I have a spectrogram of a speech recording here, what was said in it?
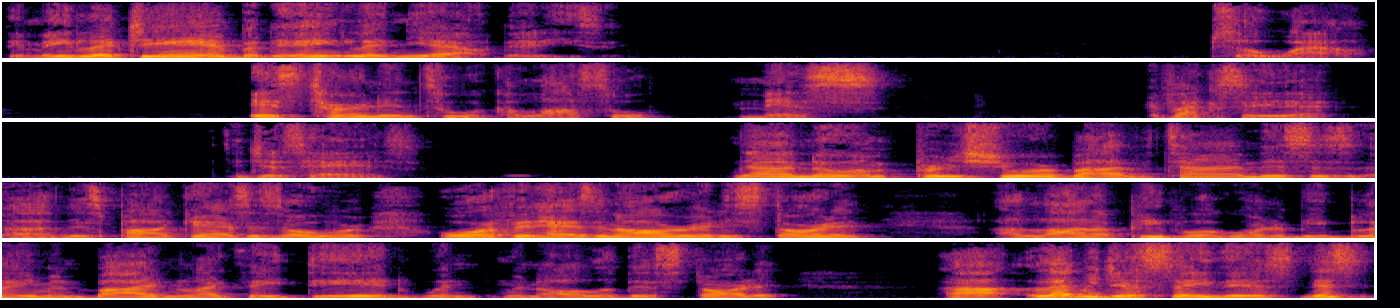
They may let you in, but they ain't letting you out that easy. So, wow. It's turned into a colossal mess, if I could say that. It just has. Now I know I'm pretty sure by the time this is uh, this podcast is over, or if it hasn't already started, a lot of people are going to be blaming Biden like they did when when all of this started. Uh, let me just say this: this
